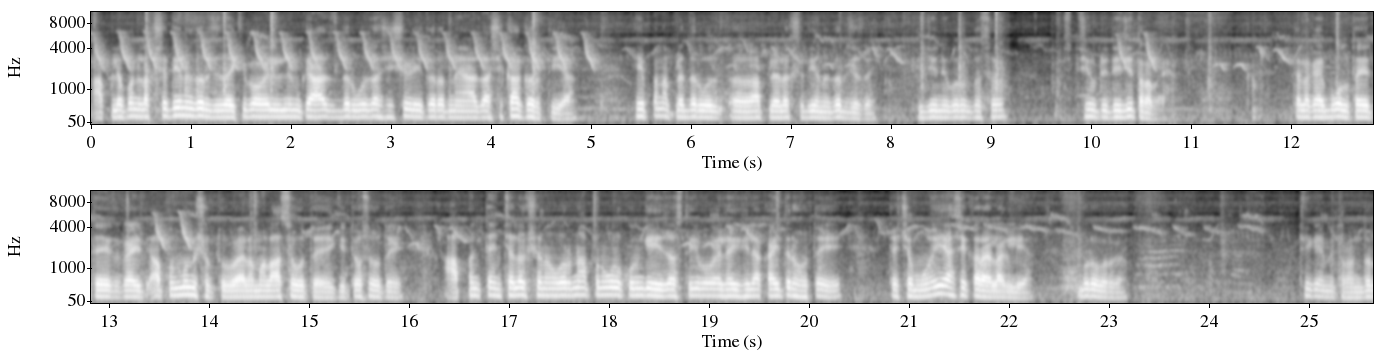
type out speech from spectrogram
आपल्या पण लक्षात येणं गरजेचं आहे की बाबा नेमकं आज दररोज अशी शेळी करत नाही आज अशी का करते या? हे पण आपल्या दररोज आपल्या लक्षात येणं गरजेचं आहे. की जेणेकरून कसं शेवटी ते जित्राब आहे. त्याला काय बोलता येतं आहे का काय आपण म्हणू शकतो बाबाला मला असं होतं आहे की तसं होतं आहे आपण त्यांच्या लक्षणावरून आपण ओळखून घ्यायचं असतं की बाबा हिला काहीतरी होतं आहे त्याच्यामुळे असे अशी करायला लागली आहे बरोबर का? ठीक आहे मित्रांनो. जर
